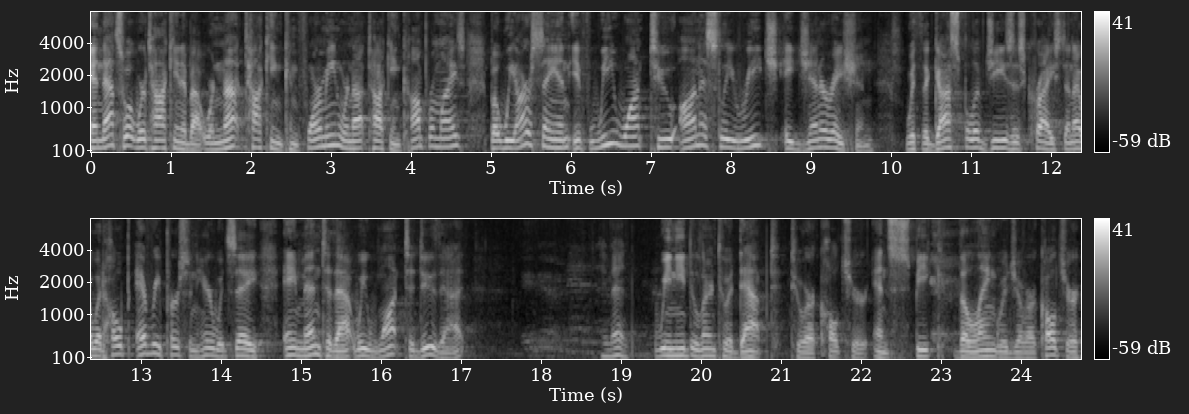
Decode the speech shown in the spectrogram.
And that's what we're talking about. We're not talking conforming. We're not talking compromise. But we are saying if we want to honestly reach a generation with the gospel of Jesus Christ, and I would hope every person here would say amen to that. We want to do that Amen. We need to learn to adapt to our culture and speak the language of our culture.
